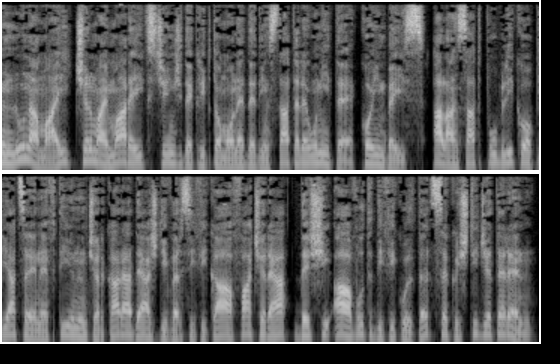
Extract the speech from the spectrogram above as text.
În luna mai, cel mai mare exchange de criptomonede din Statele Unite, Coinbase, a lansat public o piață NFT în încercarea de a-și diversifica afacerea, deși a avut dificultăți să câștige teren.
